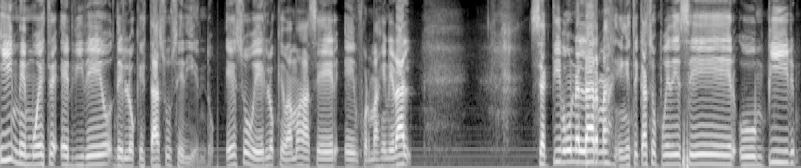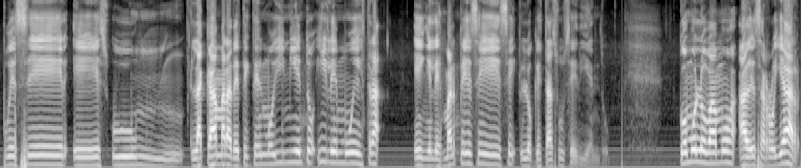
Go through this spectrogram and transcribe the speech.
y me muestre el video de lo que está sucediendo. Eso es lo que vamos a hacer en forma general. Se activa una alarma, en este caso puede ser un PIR, puede ser es un la cámara detecta el movimiento y le muestra en el Smart PSS lo que está sucediendo. ¿Cómo lo vamos a desarrollar?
